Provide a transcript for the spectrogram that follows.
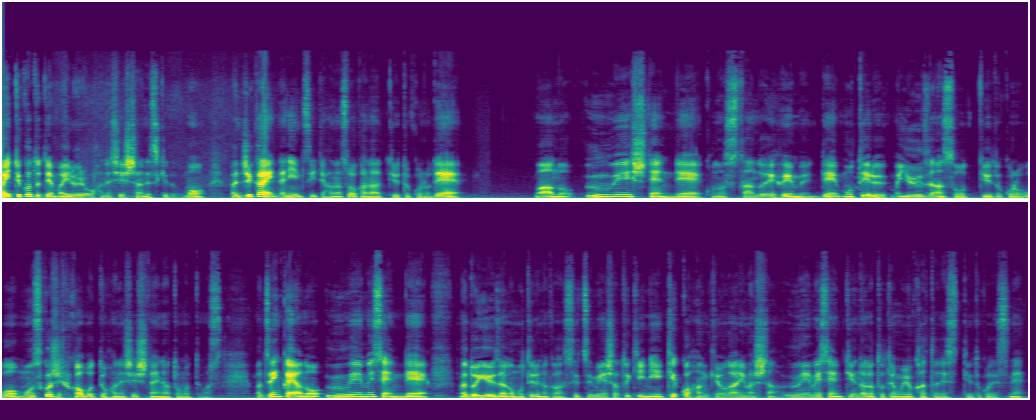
はい、ということで、まあいろいろお話ししたんですけども、まあ、次回何について話そうかなっていうところで、まあ、あの、運営視点で、このスタンド FM で持てる、まあ、ユーザー層っていうところをもう少し深掘ってお話ししたいなと思ってます。まあ、前回あの、運営目線で、まあ、どういうユーザーが持てるのかを説明したときに結構反響がありました。運営目線っていうのがとても良かったですっていうところですね。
